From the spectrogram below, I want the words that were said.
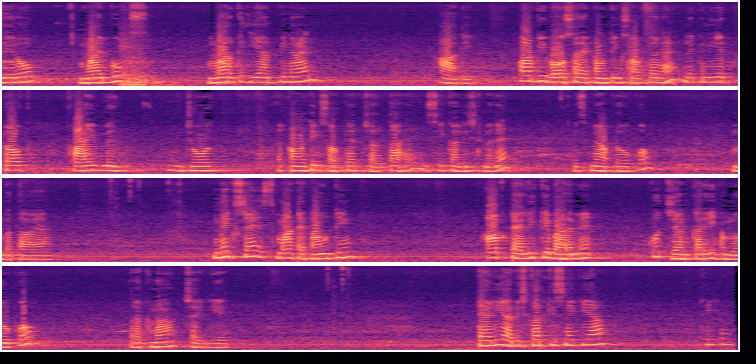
Xero my books Marg E R पी नाइन आदि। और भी बहुत सारे अकाउंटिंग सॉफ्टवेयर हैं, लेकिन ये टॉप फाइव में जो अकाउंटिंग सॉफ्टवेयर चलता है, इसी का लिस्ट मैंने इसमें आप लोगों को बताया। नेक्स्ट है स्मार्ट अकाउंटिंग आप टैली के बारे में कुछ जानकारी हम लोगों को रखना चाहिए। टैली आविष्कार किसने किया? ठीक है,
